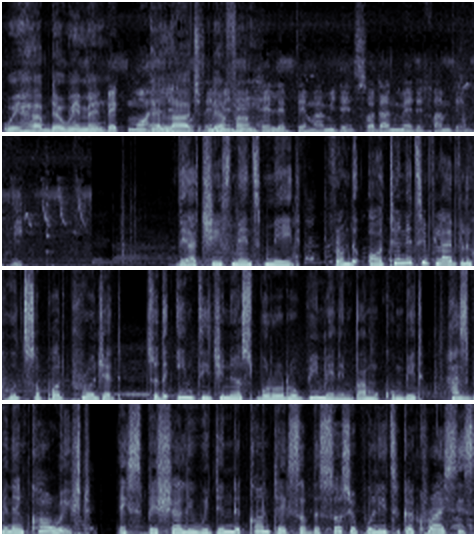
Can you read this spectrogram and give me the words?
we help the women enlarge their farm. help them and then so that made the farm them big. The achievements made from the Alternative Livelihood Support Project to the indigenous Bororo women in Bamunkumbit has been encouraged, especially within the context of the socio-political crisis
